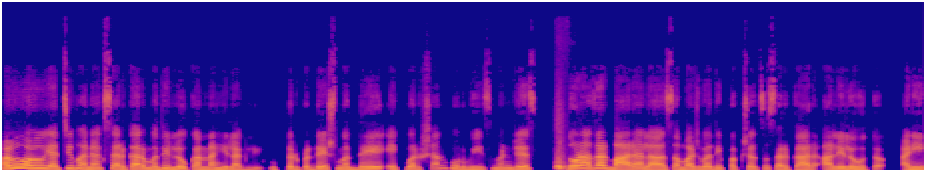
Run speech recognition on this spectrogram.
हळूहळू याची भनक सरकारमधील लोकांनाही लागली. उत्तर प्रदेशमध्ये एक वर्षांपूर्वीच म्हणजेच दोन हजार बाराला समाजवादी पक्षाचं सरकार आलेलं होतं आणि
